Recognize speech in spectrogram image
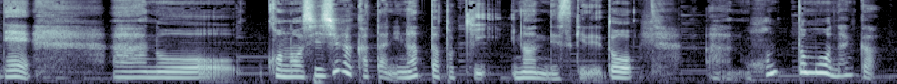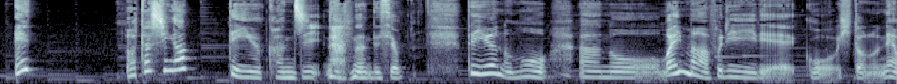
であのこの四十肩になった時なんですけれどあの本当もうなんか「え私が?」っていう感じなんですよ。っていうのもあの、まあ、今フリーでこう人のね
